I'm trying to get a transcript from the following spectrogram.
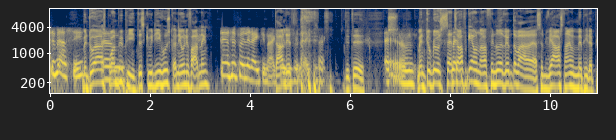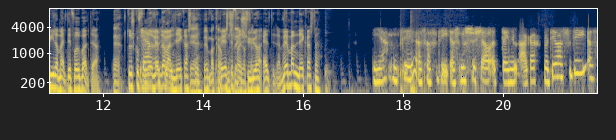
det vil jeg sige. Men du er også Øhm, Brøndby-pige. Det skal vi lige huske at nævne i farten, ikke? Det er selvfølgelig rigtigt nok. Der er det lidt- selvfølgelig rigtigt nok. Det, det. øhm, Men du blev sat til Men- opgaven at finde ud af, hvem der var... Altså, vi har også snakket med Peter Pil om alt det fodbold der. Ja. Du skulle finde Ja, ud af, hvem der var den lækreste. Ja, hvem var kampens bedste frisyrer, alt det der. Hvem var den lækreste? ja, men det er altså fordi, altså nu synes jeg jo, at Daniel Akker, men det er også fordi, altså,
